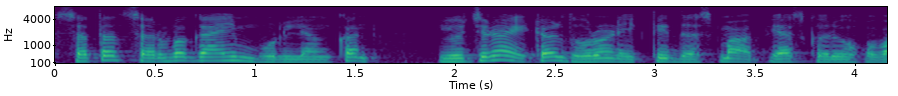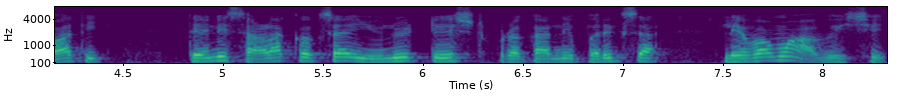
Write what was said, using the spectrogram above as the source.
સતત સર્વગાહી મૂલ્યાંકન યોજના હેઠળ ધોરણ એકથી દસમાં અભ્યાસ કર્યો હોવાથી તેની શાળા કક્ષાએ યુનિટ ટેસ્ટ પ્રકારની પરીક્ષા લેવામાં આવે છે.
